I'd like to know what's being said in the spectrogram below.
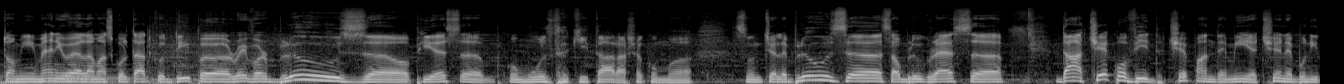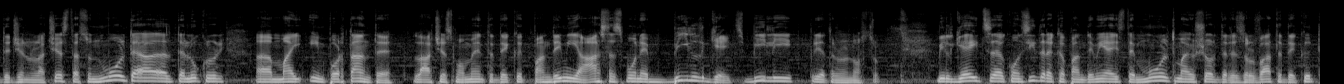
Tommy Emanuel am ascultat cu Deep River Blues, o piesă cu multă chitară, așa cum sunt cele blues uh, sau bluegrass. Uh, da, ce COVID, ce pandemie, ce nebunii de genul acesta, sunt multe alte lucruri uh, mai importante la acest moment decât pandemia. Asta spune Bill Gates, Billy, prietenul nostru. Bill Gates consideră că pandemia este mult mai ușor de rezolvată decât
